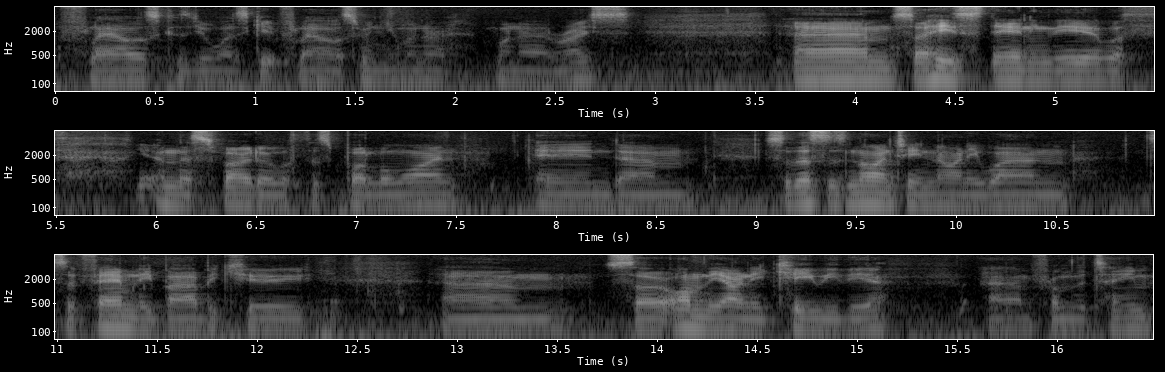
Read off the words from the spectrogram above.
flowers because you always get flowers when you win a win a race. Um, so he's standing there with in this photo with this bottle of wine, and um, so this is 1991. It's a family barbecue. Um, so I'm the only Kiwi there um, from the team.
